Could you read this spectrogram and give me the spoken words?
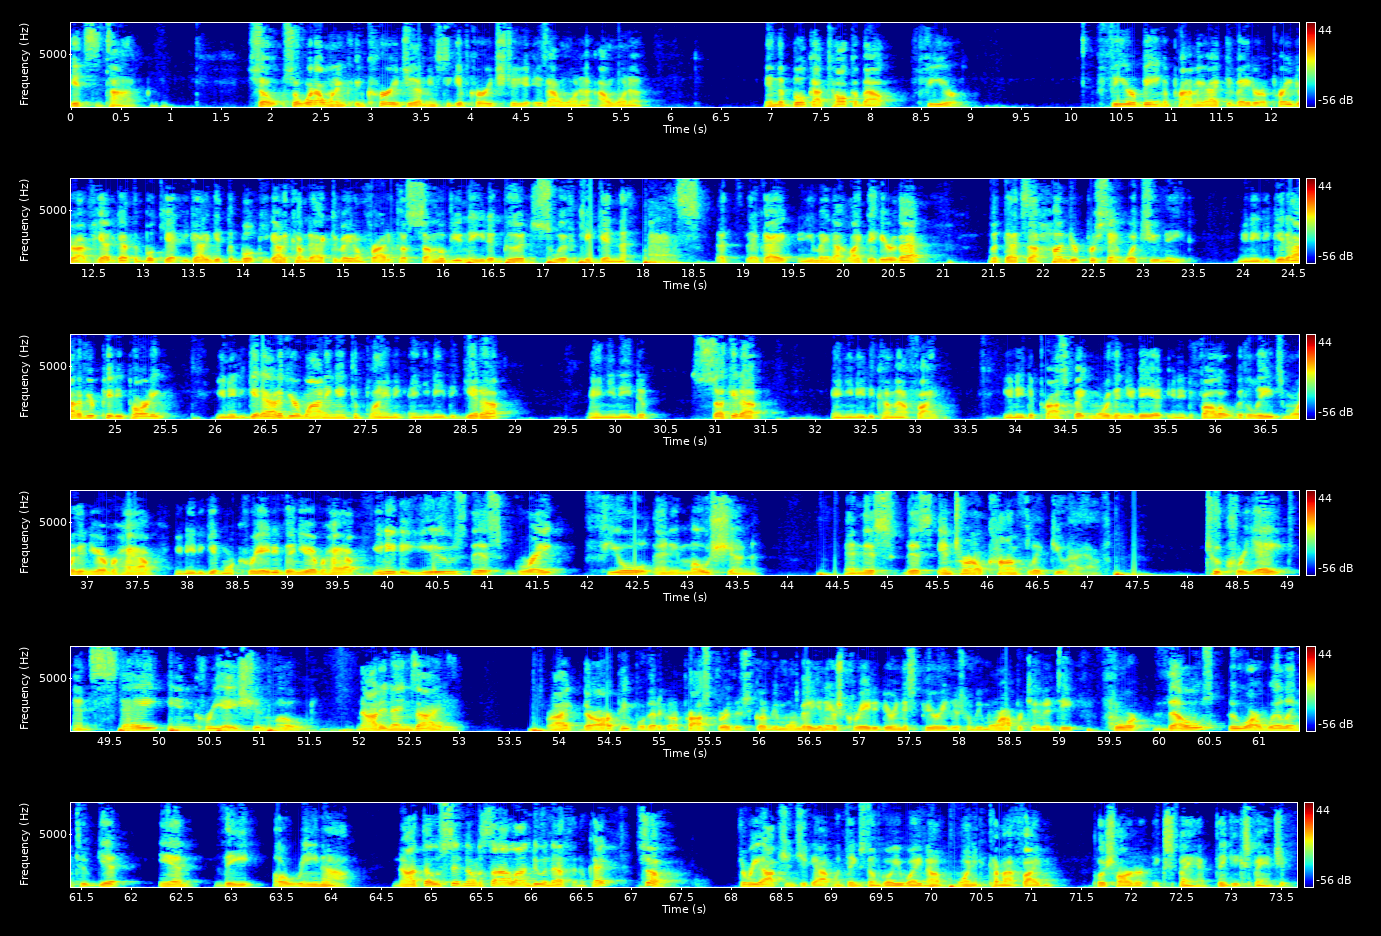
it's the time. So, so what I want to encourage you, that means to give courage to you is I want to, I want to, in the book, I talk about fear Fear being a primary activator of prey drive. If you haven't got the book yet, you got to get the book. You got to come to Activate on Friday because some of you need a good swift kick in the ass. That's okay. And you may not like to hear that, but that's a hundred percent what you need. You need to get out of your pity party. You need to get out of your whining and complaining and you need to get up and you need to suck it up and you need to come out fighting. You need to prospect more than you did. You need to follow up with leads more than you ever have. You need to get more creative than you ever have. You need to use this great fuel and emotion and this, this internal conflict you have to create and stay in creation mode, not in anxiety. Right? There are people that are going to prosper. There's going to be more millionaires created during this period. There's going to be more opportunity for those who are willing to get in the arena. Not those sitting on the sideline doing nothing, okay? So, three options you got when things don't go your way. Number one, you come out fighting, push harder, expand. Think expansion.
